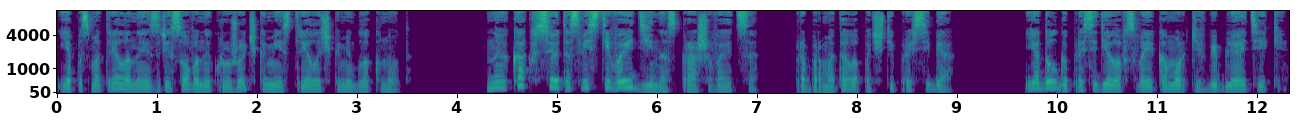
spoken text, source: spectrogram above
Я посмотрела на изрисованный кружочками и стрелочками блокнот. «Ну и как все это свести воедино?» – спрашивается. Пробормотала почти про себя. Я долго просидела в своей коморке в библиотеке.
